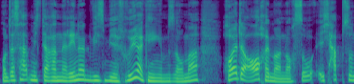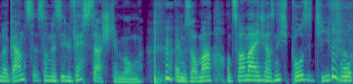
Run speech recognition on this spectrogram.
Und das hat mich daran erinnert, wie es mir früher ging im Sommer. Heute auch immer noch so. Ich habe so eine ganze, so eine Silvesterstimmung im Sommer. Und zwar meine ich das nicht positiv, wo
